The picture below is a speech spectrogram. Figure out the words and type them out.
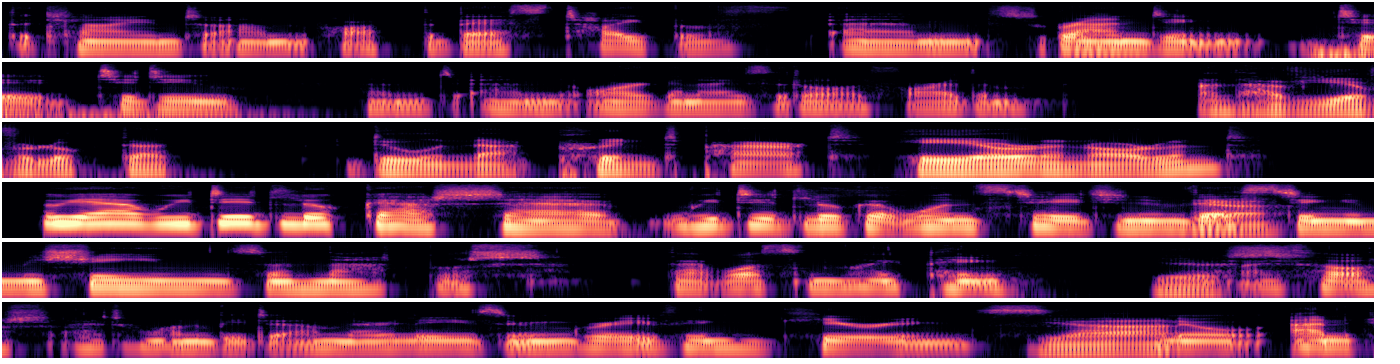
the client on what the best type of um, branding to to do and and organize it all for them. And have you ever looked at doing that print part here in Ireland? Oh yeah, we did look at uh, we did look at one stage in investing yeah. in machines and that, but that wasn't my thing. Yes, I thought I don't want to be down there laser engraving keyrings. Yeah, you know, and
